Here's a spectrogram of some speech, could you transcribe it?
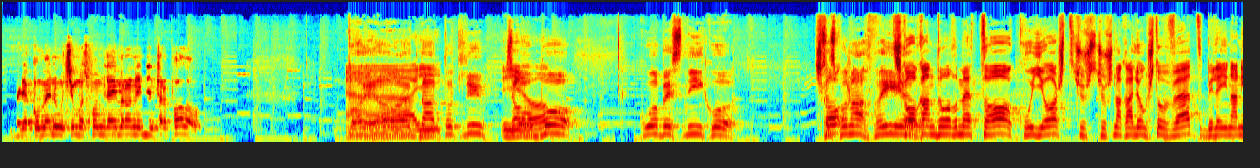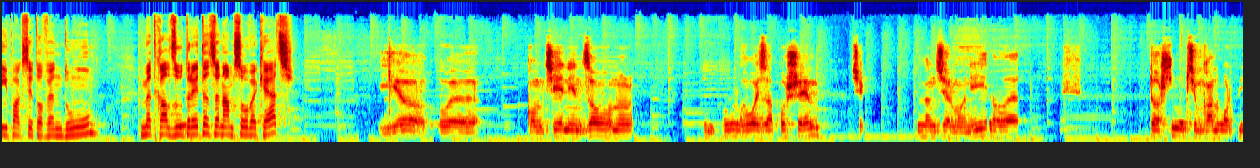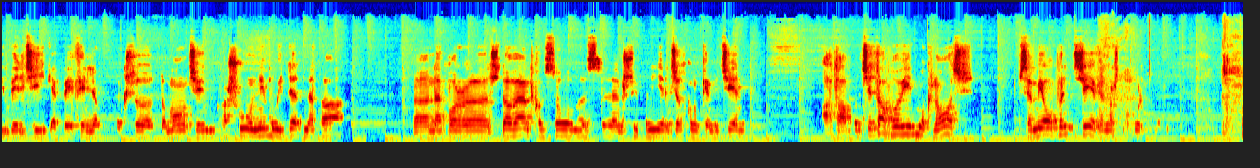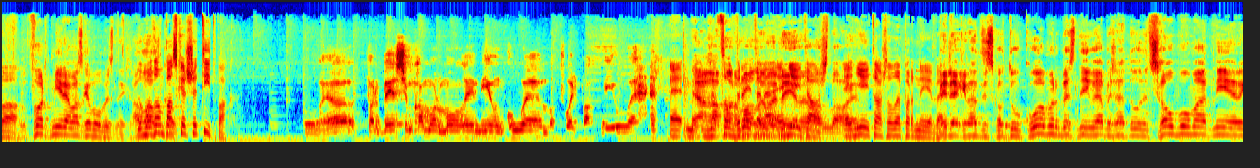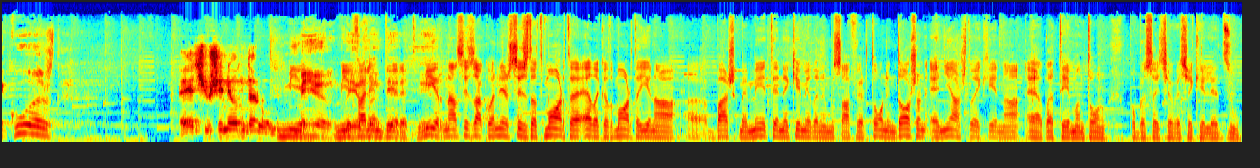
Bile kam menu që mos po më lajmëroni në Interpol o. Po jo, e të natë të të lim, qa jo. u po, ku o Besniku, çka s'po na thirë? Çka ka ndodhë me ta, ku është, qysh, qysh na kalon kështu vetë, bile jena ni pak si të ofendum, me të kallzu drejten se na mësove keq? Jo, po kom qenë në zonë, more vajza po e shem, që në Gjermani dhe do shokë që më kanë ardh prej Belgjike, prej Finlande, dhe kështu domanë që më ka shku një mujë ditë me ta, nëpër çdo vend Kosovës, në Shqipëri e gjithkund kemi qenë Ata për qata po vijnë më knoq, se mi o pritë shefin, është të kurë. Po. Fort mire paske bo Besnik. Domethonë paske shetit pak. Po, ja, për besë m'ka marrë malli me u nëgju, me fol pak me ju. E me ja, me të drejtën e njëjtë është, e njëjtë është edhe për neve. Bile kena diskutu ku e Besniku ja pasha Zotin, çka u bë me atë njeri, ku është? E qysh jeni o të nderuar? Mirë, mirë faleminderit. Mirë, na si zakonisht si çdo të martë, edhe këtë të martë jena bashkë me Metin, e kemi edhe një musafir tonin, Dashën, e njashtu e kena edhe temën tonë, po besoj që veç e ke lexu.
